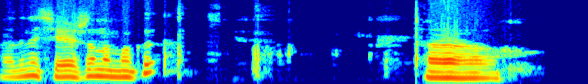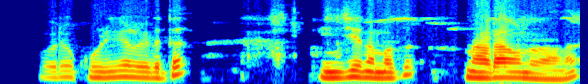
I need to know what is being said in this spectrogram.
അതിനുശേഷം നമുക്ക് ഓരോ കുഴികളെടുത്ത് ഇഞ്ചി നമുക്ക് നടാവുന്നതാണ്.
